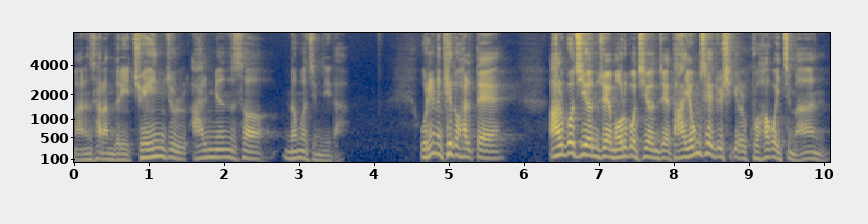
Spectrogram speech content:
많은 사람들이 죄인 줄 알면서 넘어집니다. 우리는 기도할 때 알고 지은 죄, 모르고 지은 죄 다 용서해 주시기를 구하고 있지만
